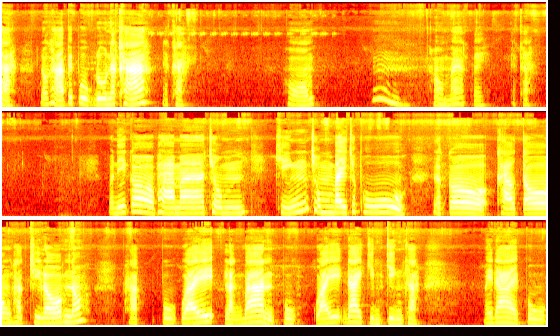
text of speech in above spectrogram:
ค่ะลองหาไปปลูกดูนะคะเนี่ยค่ะ หอมอมหอมมากเลยนะคะวันนี้ก็พามาชมขิงชมใบชะพู แล้วก็ข้าวตอง ผักชีล้อมเนาะผักปลูกไว้หลังบ้านปลูกไว้ได้กินจริงค่ะ ไม่ได้ปลูก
